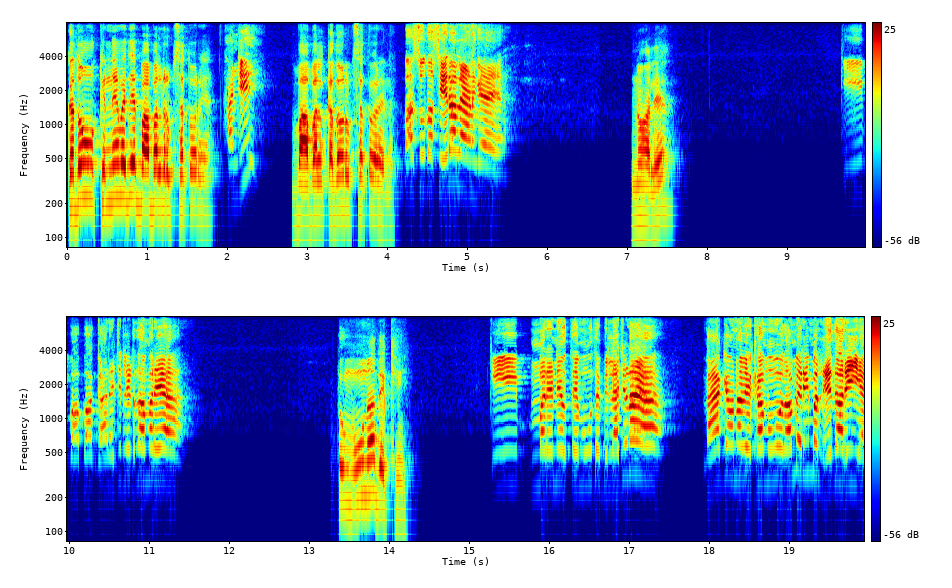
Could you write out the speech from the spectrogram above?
ਕਦੋਂ ਕਿੰਨੇ ਵਜੇ ਬਾਬਲ ਰੁਖਸਤ ਹੋ ਰਿਹਾ? ਹਾਂਜੀ। ਬਾਬਲ ਕਦੋਂ ਰੁਖਸਤ ਹੋ ਰਹੇ ਨੇ? ਬਸ ਉਹਦਾ ਸਿਹਰਾ ਲੈਣ ਗਏ ਆ। ਨਹਾ ਲਿਆ ਕੀ ਬਾਬਾ ਗਾਰੇ 'ਚ ਲਿਟਦਾ ਮਰਿਆ? ਤੂੰ ਮੂੰਹ ਨਾ ਦੇਖੀ। ਕੀ ਮਰੇ ਨੇ ਉੱਤੇ ਮੂੰਹ ਤੇ ਬਿੱਲਾ ਚੜਾਇਆ? ਮੈਂ ਕਿਉਂ ਨਾ ਵੇਖਾਂ ਮੂੰਹ ਉਹਦਾ? ਮੇਰੀ ਮਹੱਲੇਦਾਰੀ ਆ।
